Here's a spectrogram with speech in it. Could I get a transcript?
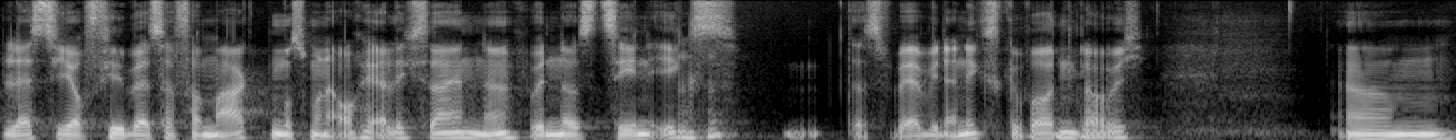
lässt sich auch viel besser vermarkten, muss man auch ehrlich sein. Ne? Windows 10X, mhm. das wäre wieder nichts geworden, glaube ich. Ähm,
